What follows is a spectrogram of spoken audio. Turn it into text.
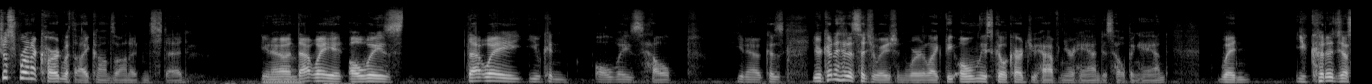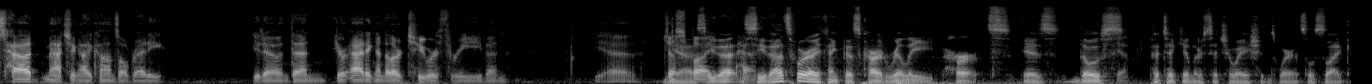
just run a card with icons on it instead. You know, Yeah. and that way it always that way you can always help. You know, because you're gonna hit a situation where like the only skill card you have in your hand is helping hand, when you could have just had matching icons already. You know, and then you're adding another two or three even. Yeah, just yeah, by see that having see that's where I think this card really hurts is those Yeah. particular situations where it's just like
